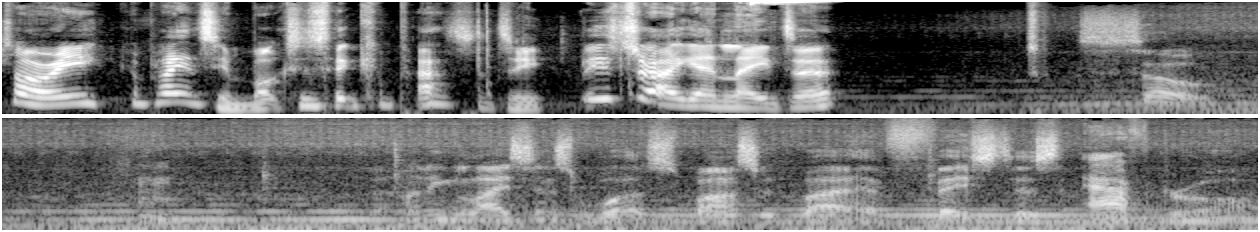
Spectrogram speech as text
Sorry, complaints inbox is at capacity. Please try again later. So, hmm, the hunting license was sponsored by Hephaestus after all.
